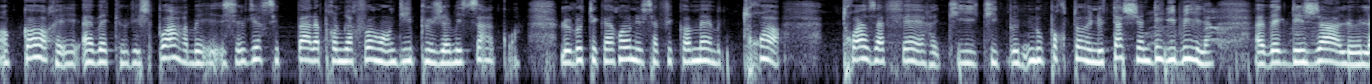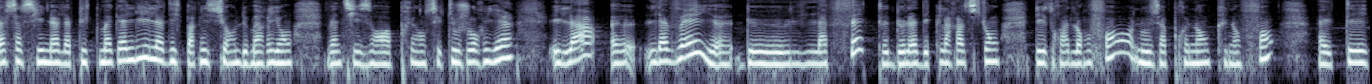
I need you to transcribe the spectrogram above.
encore et avec l'espoir. Mais je veux dire, c'est pas la première fois où on dit plus jamais ça, quoi. Le Lot-et-Garonne, ça fait quand même trois trois affaires qui, nous portons une tâche indélébile avec déjà l'assassinat de la petite Magali, la disparition de Marion 26 ans après, on sait toujours rien. Et là, euh, la veille de la fête de la déclaration des droits de l'enfant, nous apprenons qu'une enfant a été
